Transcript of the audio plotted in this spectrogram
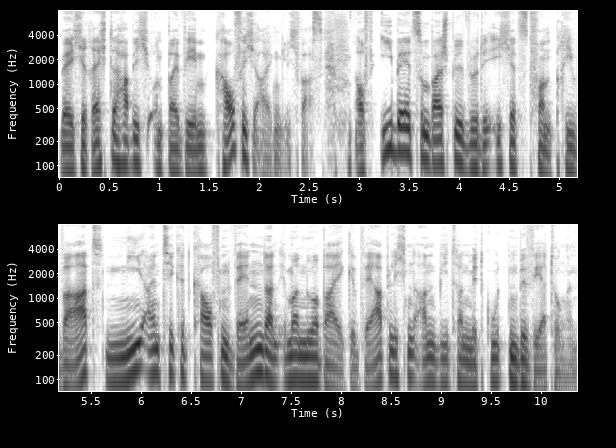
Welche Rechte habe ich und bei wem kaufe ich eigentlich was? Auf eBay zum Beispiel würde ich jetzt von privat nie ein Ticket kaufen, wenn, dann immer nur bei gewerblichen Anbietern mit guten Bewertungen.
